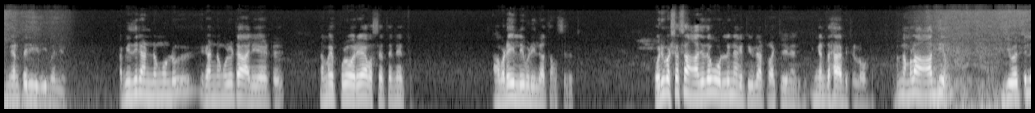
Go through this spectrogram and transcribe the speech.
ഇങ്ങനത്തെ രീതിയിൽ തന്നെയാണ്. അപ്പോൾ ഇത് രണ്ടും കൊണ്ട് രണ്ടും കൂടി ടാലിയായിട്ട് നമ്മൾ എപ്പോഴും ഒരേ അവസ്ഥയിൽ തന്നെ എത്തും. അവിടെ ഇല്ല ഇവിടെ ഇല്ലാത്ത അവസ്ഥയിലെത്തും ഒരു പക്ഷേ സാധ്യത കൂടുതൽ നെഗറ്റീവിൽ അട്രാക്ട് ചെയ്യാനായിരിക്കും ഇങ്ങനത്തെ ഹാബിറ്റ് ഉള്ളതുകൊണ്ട് അപ്പം നമ്മൾ ആദ്യം ജീവിതത്തിൽ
